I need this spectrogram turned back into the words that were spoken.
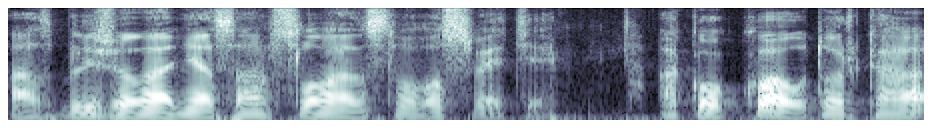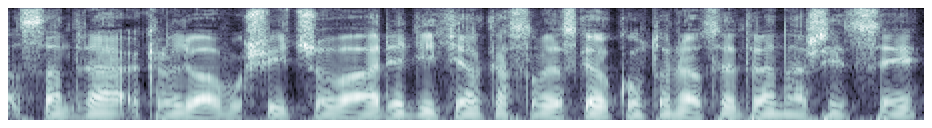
a zbližovania sa v slovanstvo vo svete. Ako koautorka Sandra Kráľová Vukšičová, riaditeľka Slovenského kultúrneho centra Našice,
